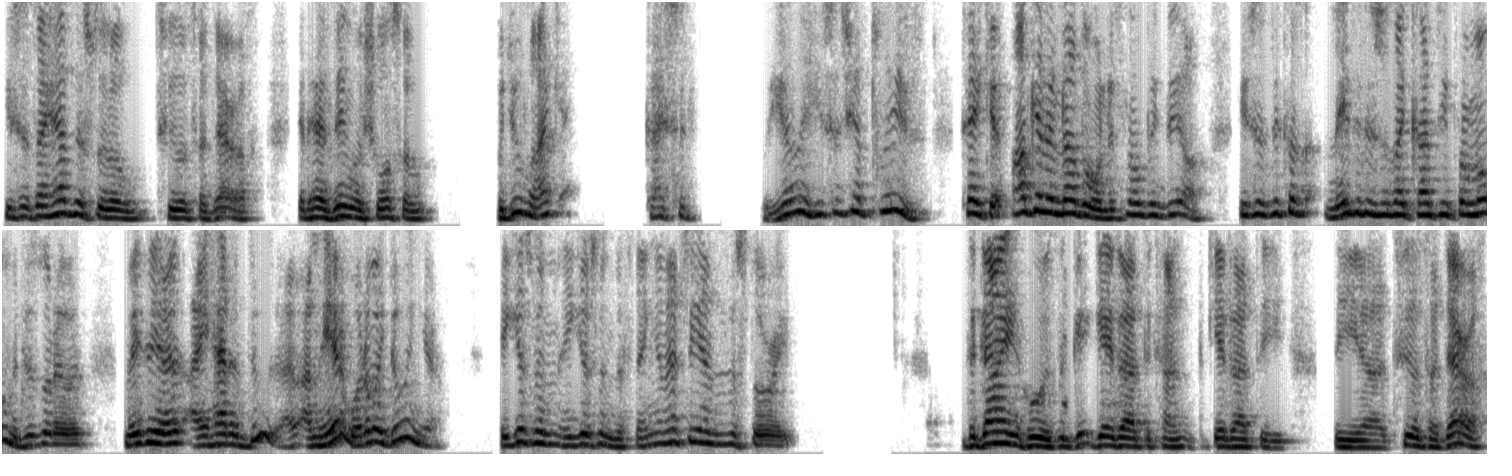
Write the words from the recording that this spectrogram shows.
he says, I have this little tefillas haderech. It has English also. Would you like it? Guy said, really? He says, yeah, please take it. I'll get another one. It's no big deal. He says, because maybe this is my kansipor moment. This is what I would, maybe I, I had to do. I'm here. What am I doing here? He gives him, he gives him the thing, and that's the end of the story. The guy who was the, gave out the gave out the the uh, Tfilas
